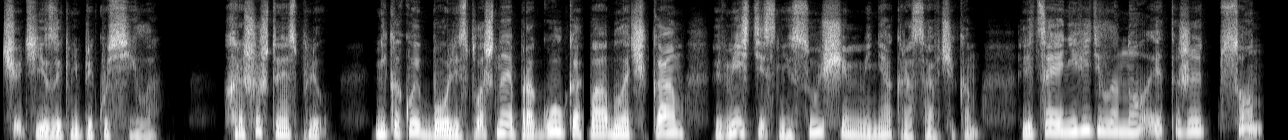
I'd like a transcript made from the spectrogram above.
Чуть язык не прикусила. Хорошо, что я сплю. Никакой боли, сплошная прогулка по облачкам вместе с несущим меня красавчиком. Лица я не видела, но это же сон.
